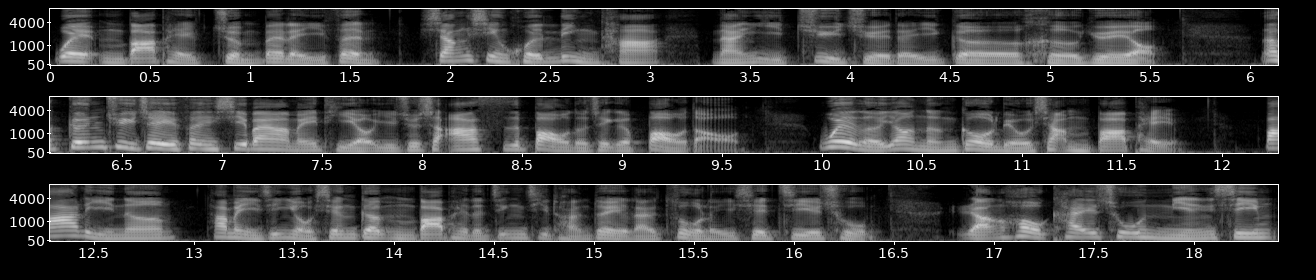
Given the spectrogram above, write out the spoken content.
为姆巴佩准备了一份相信会令他。难以拒绝的一个合约哦。那根据这一份西班牙媒体哦，也就是阿斯报的这个报道，为了要能够留下姆巴佩，巴黎呢，他们已经有先跟姆巴佩的经纪团队来做了一些接触，然后开出年薪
